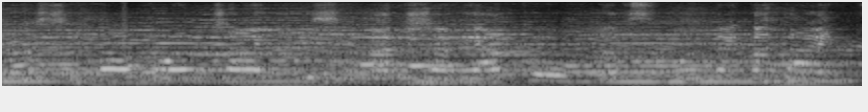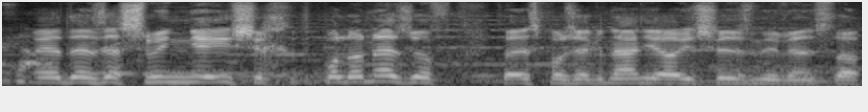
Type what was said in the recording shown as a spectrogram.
Prosimy o włączanie się warszawiaków do wspólnego tańca. Jeden ze słynniejszych polonezów to jest pożegnanie ojczyzny, więc to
